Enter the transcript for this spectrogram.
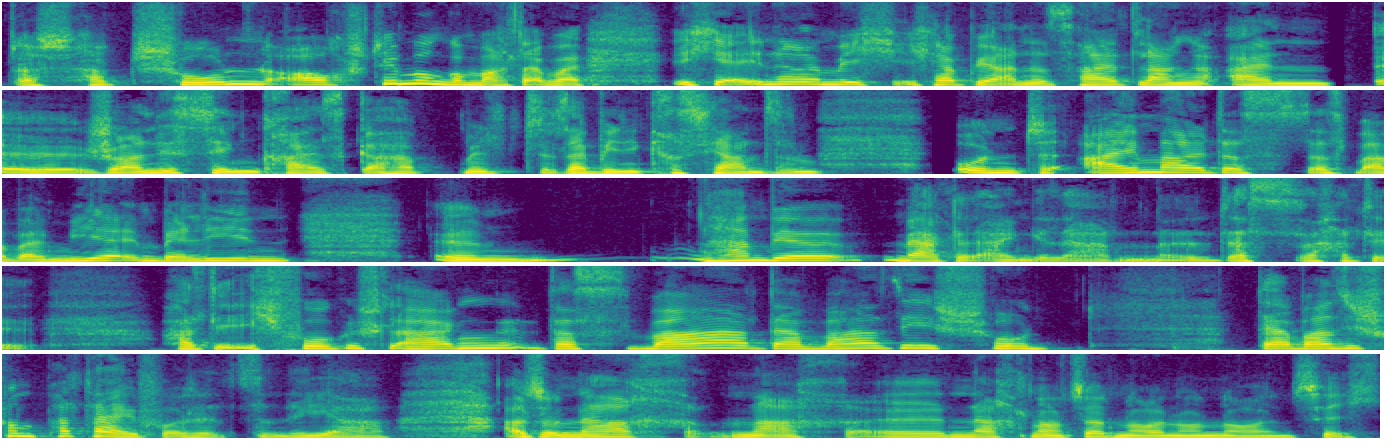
das hat schon auch Stimmung gemacht. Aber ich erinnere mich, ich habe ja eine Zeit lang einen äh, Journalistinnenkreis gehabt mit Sabine Christiansen. Und einmal, das, das war bei mir in Berlin, ähm, haben wir Merkel eingeladen. Das hatte hatte ich vorgeschlagen. Das war, da war sie schon, da war sie schon Parteivorsitzende, ja. Also nach, nach, äh, nach 1999.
